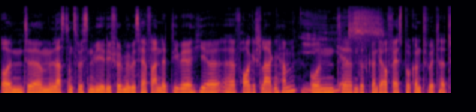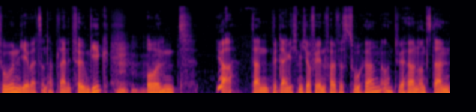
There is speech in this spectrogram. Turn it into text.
Und ähm, lasst uns wissen, wie ihr die Filme bisher fandet, die wir hier äh, vorgeschlagen haben. Und Yes. ähm, das könnt ihr auf Facebook und Twitter tun, jeweils unter Planet Film Geek. Mhm. Und ja, dann bedanke ich mich auf jeden Fall fürs Zuhören und wir hören uns dann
